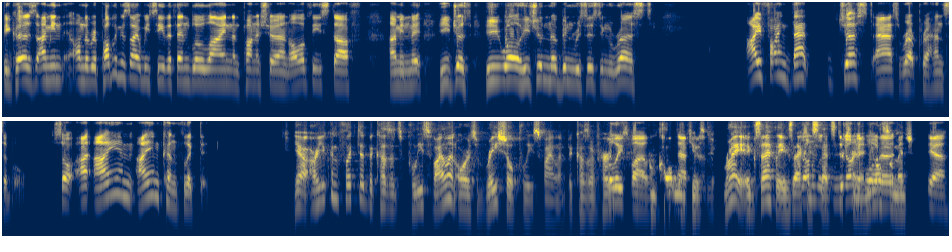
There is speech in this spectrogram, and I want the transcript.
because I mean, on the Republican side, we see the Thin Blue Line and Punisher and all of these stuff. I mean, he just he well he shouldn't have been resisting arrest. I find that just as reprehensible. so I, I am I am conflicted. Yeah, are you conflicted because it's police violent or it's racial police violent? Because I've heard Police from violence. Definitely. Right, exactly, exactly. John so that's different. And you also mentioned Yeah.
